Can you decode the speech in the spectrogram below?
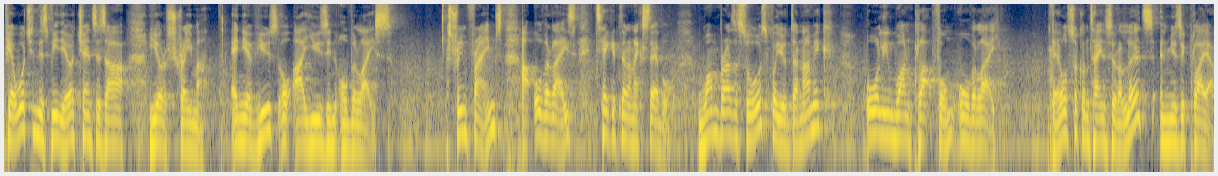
If you're watching this video, chances are you're a streamer and you've used or are using overlays. Stream frames are overlays take it to the next level. One browser source for your dynamic all-in-one platform overlay. They also contains your alerts and music player.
